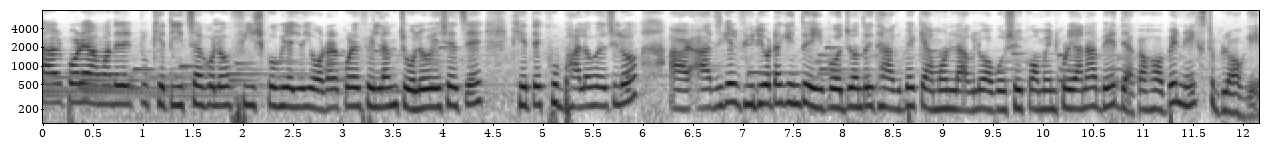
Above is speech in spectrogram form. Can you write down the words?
তারপরে আমাদের একটু খেতে ইচ্ছা করল ফিশ কবিরা যদি অর্ডার করে ফেললাম, চলেও এসেছে। খেতে খুব ভালো হয়েছিল। আর আজকের ভিডিওটা কিন্তু এই পর্যন্তই থাকবে। কেমন লাগল অবশ্যই কমেন্ট করে জানাবে। দেখা হবে নেক্সট ব্লগে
